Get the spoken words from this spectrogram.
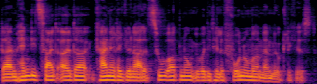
da im Handy-Zeitalter keine regionale Zuordnung über die Telefonnummer mehr möglich ist.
